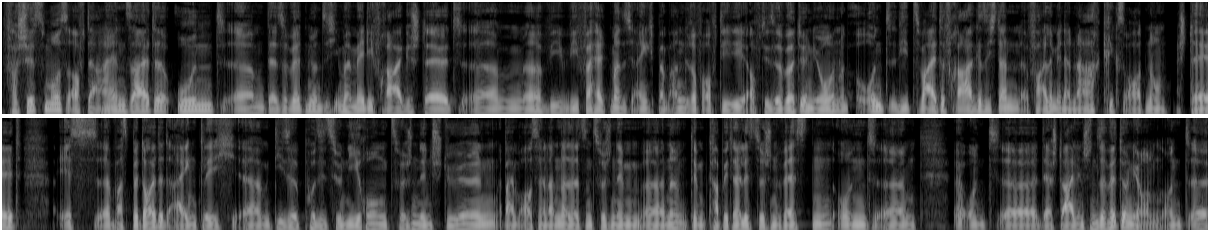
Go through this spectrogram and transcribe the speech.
Faschismus auf der einen Seite und ähm, der Sowjetunion sich immer mehr die Frage stellt, ähm, ne, wie, wie verhält man sich eigentlich beim Angriff auf die auf die Sowjetunion und, und die zweite Frage sich dann vor allem in der Nachkriegsordnung stellt, ist, äh, was bedeutet eigentlich ähm, diese Positionierung zwischen den Stühlen beim Auseinandersetzen zwischen dem äh, ne, dem kapitalistischen Westen und ähm, äh, und äh, der stalinischen Sowjetunion und äh,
